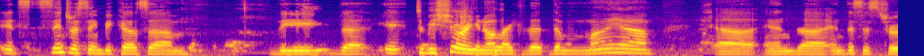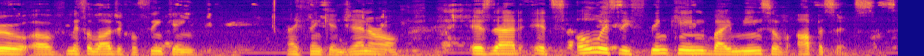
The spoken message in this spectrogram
it's interesting because um, the the it, to be sure, you know, like the the Maya, uh, and uh, and this is true of mythological thinking I think in general, is that it's always a thinking by means of opposites.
